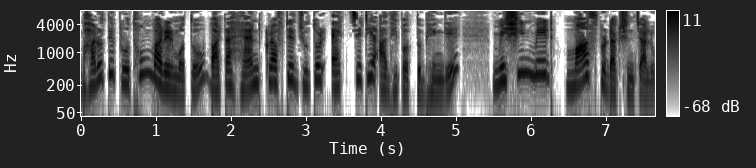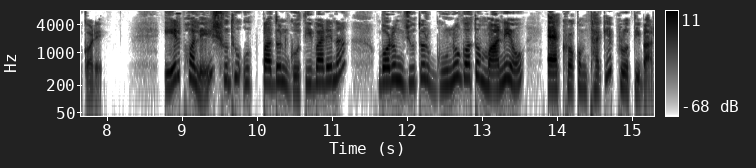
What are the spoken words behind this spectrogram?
ভারতে প্রথমবারের মতো বাটা হ্যান্ডক্রাফটের জুতোর একচেটিয়া আধিপত্য ভেঙে মেশিন মেড মাস প্রোডাকশন চালু করে। এর ফলে শুধু উৎপাদন গতি বাড়ে না, বরং জুতোর গুণগত মানেও একরকম থাকে প্রতিবার।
